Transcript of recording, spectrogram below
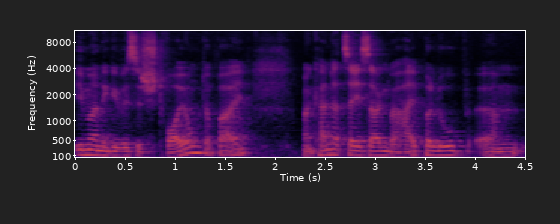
immer eine gewisse Streuung dabei. Man kann tatsächlich sagen, bei Hyperloop ähm,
